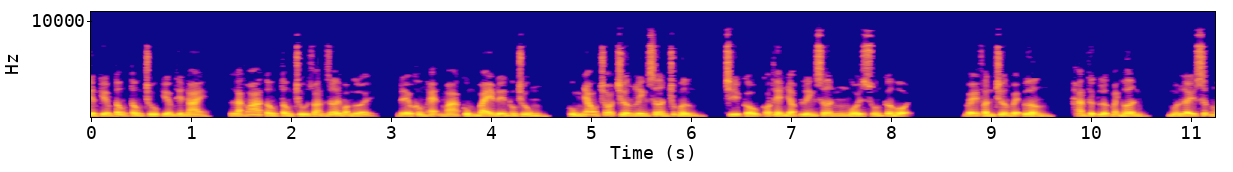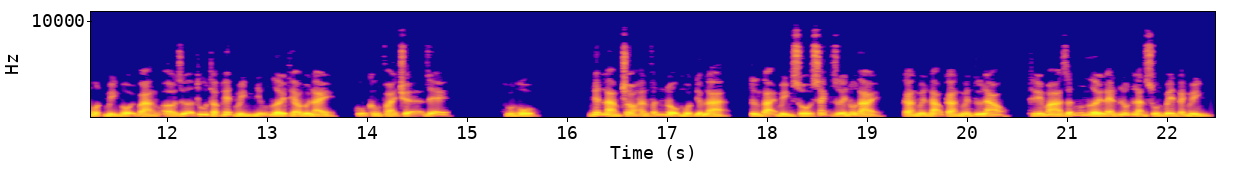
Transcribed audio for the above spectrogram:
thiên kiếm tông tông chủ kiếm thiên ngai, lạc hoa tông tông chủ doãn rơi bọn người đều không hẹn mà cùng bay đến không trung, cùng nhau cho trương linh sơn chúc mừng, chỉ cầu có thể nhập linh sơn ngồi xuống cơ hội. Về phần trương vệ cương, hắn thực lực mạnh hơn, muốn lấy sức một mình vội vàng ở giữa thu thập hết mình những người theo đuổi này, cũng không phải chuyện dễ. Thú hồ, nhất làm cho hắn phẫn nộ một điểm là, từng tại mình sổ sách dưới nô tài, cả nguyên đạo cả nguyên tứ lão, thế mà dẫn người lén lút lặn xuống bên cạnh mình,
